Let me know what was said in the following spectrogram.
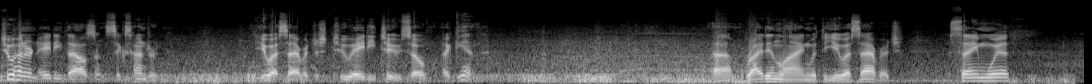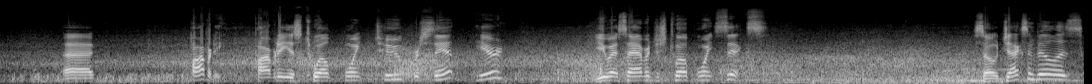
280,600. U.S. average is 282. So again, um, right in line with the U.S. average. Same with uh, poverty. Poverty is 12.2% here. U.S. average is 12.6. So Jacksonville is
